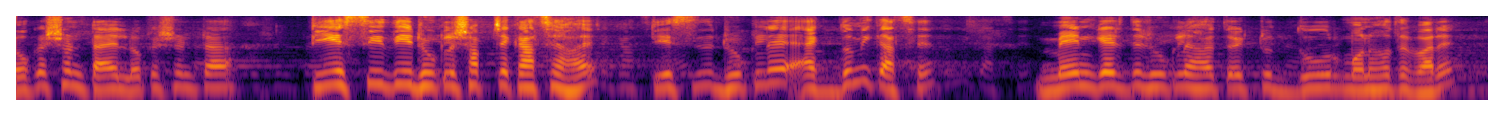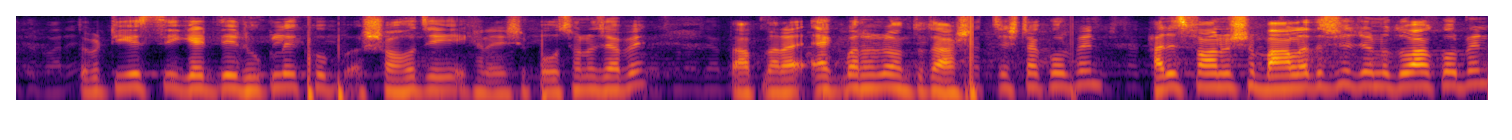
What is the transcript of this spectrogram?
লোকেশনটা, এই লোকেশনটা টিএসসি দিয়ে ঢুকলে সবচেয়ে কাছে হয়। টিএসসি দিয়ে ঢুকলে একদমই কাছে। মেইন গেট দিয়ে ঢুকলে হয়তো একটু দূর মনে হতে পারে। তবে টিএসসি গেট দিয়ে ঢুকলে খুব সহজেই এখানে এসে পৌঁছানো যাবে। তো আপনারা একবার হলে অন্তত আসার চেষ্টা করবেন। হারিস ফাউন্ডেশন বাংলাদেশের জন্য দোয়া করবেন।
